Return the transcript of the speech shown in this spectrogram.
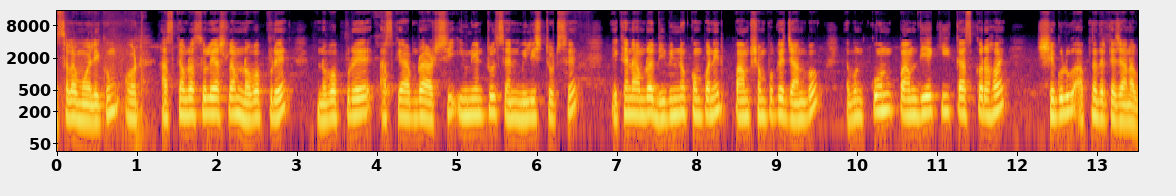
আসসালামু আলাইকুম। আজকে আমরা চলে আসলাম নবাবপুরে। নবাবপুরে আজকে আমরা আসছি ইউনিয়ন টুলস অ্যান্ড মিলি স্টোরসে। এখানে আমরা বিভিন্ন কোম্পানির পাম্প সম্পর্কে জানব এবং কোন পাম্প দিয়ে কি কাজ করা হয় সেগুলো আপনাদেরকে জানাব।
